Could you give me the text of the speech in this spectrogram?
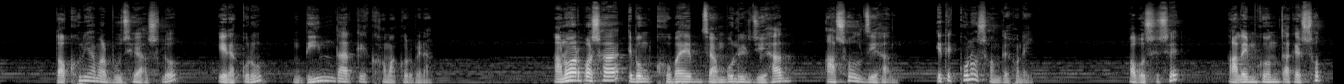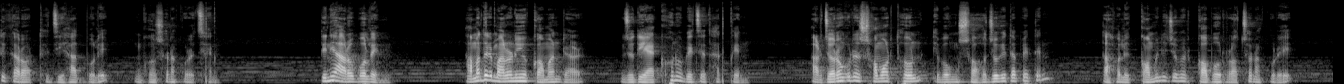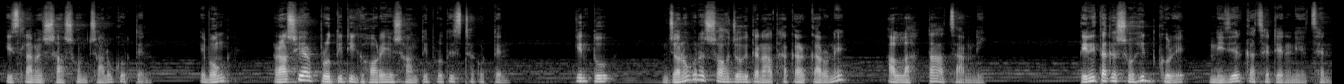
তখনই আমার বুঝে আসলো, এরা কোনো দিনদারকে ক্ষমা করবে না। আনোয়ার পাশা এবং খোবায়েব জাম্বুলির জিহাদ আসল জিহাদ, এতে কোনো সন্দেহ নেই। অবশেষে আলেমগণ তাকে সত্যিকার অর্থে জিহাদ বলে ঘোষণা করেছেন। তিনি আরও বলেন, আমাদের মাননীয় কমান্ডার যদি এখনও বেঁচে থাকতেন আর জনগণের সমর্থন এবং সহযোগিতা পেতেন, তাহলে কমিউনিজমের কবর রচনা করে ইসলামের শাসন চালু করতেন এবং রাশিয়ার প্রতিটি ঘরে শান্তি প্রতিষ্ঠা করতেন। কিন্তু জনগণের সহযোগিতা না থাকার কারণে আল্লাহ তা চাননি। তিনি তাকে শহীদ করে নিজের কাছে টেনে নিয়েছেন।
